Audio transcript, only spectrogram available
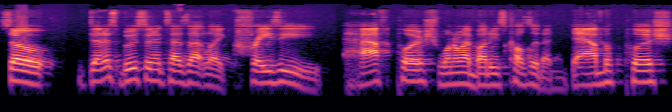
So Dennis Busenitz has that like crazy half push. One of my buddies calls it a dab push.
